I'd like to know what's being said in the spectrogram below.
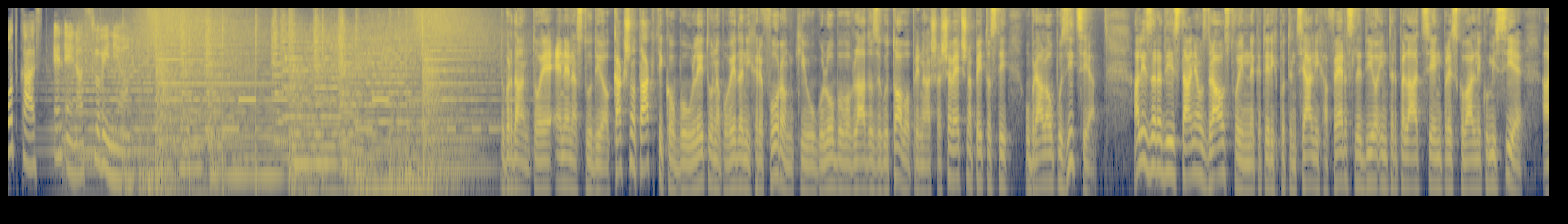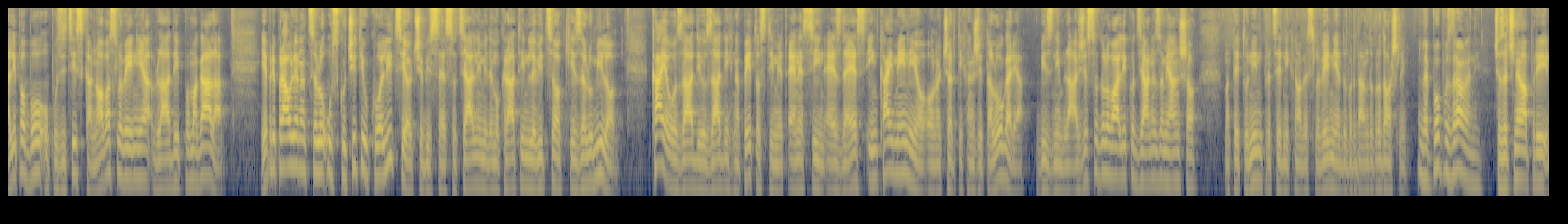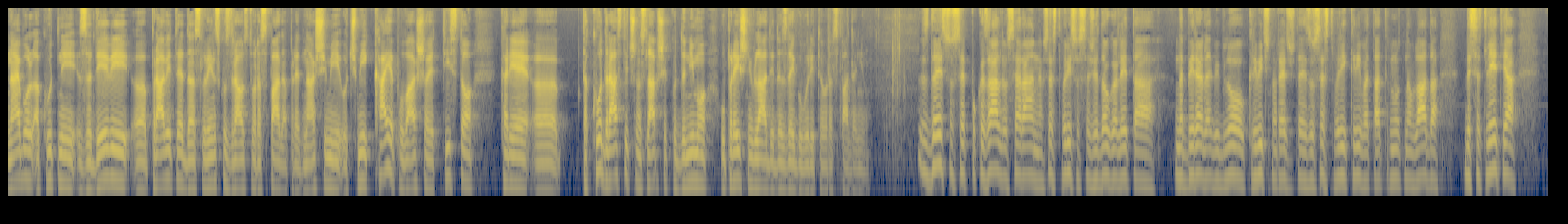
podcast NN Slovenija. Dobar dan, to je NN studio. Kakšno taktiko bo v letu napovedanih reform, ki v golobovo vlado zagotovo prinaša še več napetosti, ubrala opozicija? Ali zaradi stanja v zdravstvu in nekaterih potencijalnih afer sledijo interpelacije in preiskovalne komisije, ali pa bo opozicijska Nova Slovenija vladi pomagala? Je pripravljena celo uskočiti v koalicijo, če bi se socialnimi demokrati in levico kje zalomilo? Kaj je v ozadju zadnjih napetosti med NSI in SDS in kaj menijo o načrtih Anžeta Logarja? Bi z njim lažje sodelovali kot z Janezom Janšo? Matej Tonin, predsednik Nove Slovenije, dobr dan, dobrodošli. Lepo pozdravljeni. Če začnemo pri najbolj akutni zadevi, eh, pravite, da slovensko zdravstvo razpada pred našimi očmi. Kaj je po vašem tisto, kar je uh, tako drastično slabše, kot da nimo v prejšnji vladi, da zdaj govorite o razpadanju? Zdaj so se pokazali vse rane, vse stvari so se že dolga leta nabirale. Bi bilo krivično reči, da je za vse stvari kriva ta trenutna vlada, desetletja.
